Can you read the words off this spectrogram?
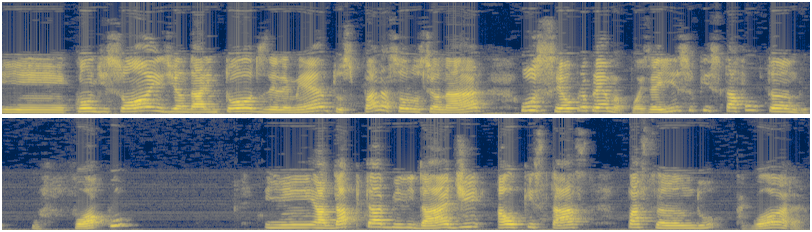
e condições de andar em todos os elementos para solucionar o seu problema, pois é isso que está faltando: o foco e adaptabilidade ao que estás passando agora.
